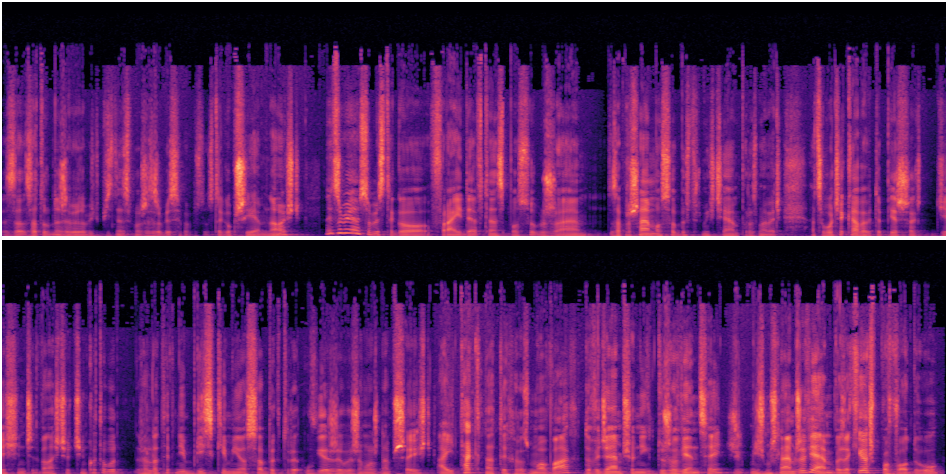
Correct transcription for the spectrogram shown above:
za, za trudne, żeby robić biznes, może zrobię sobie po prostu z tego przyjemność. No i zrobiłem sobie z tego frajdę w ten sposób, że zapraszałem osoby, z którymi chciałem porozmawiać. A co było ciekawe, te pierwsze 10 czy 12 odcinków to były relatywnie bliskie mi osoby, które uwierzyły, że można przyjść, a i tak na tych rozmowach dowiedziałem się o nich dużo więcej, niż myślałem, że wiem, bo z jakiegoś powodu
